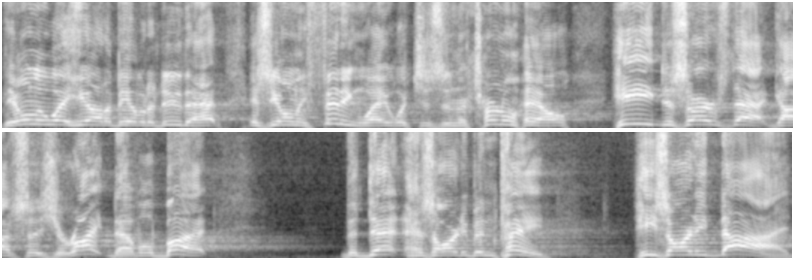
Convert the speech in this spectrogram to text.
The only way he ought to be able to do that is the only fitting way, which is an eternal hell. He deserves that. God says, You're right, devil, but the debt has already been paid. He's already died.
